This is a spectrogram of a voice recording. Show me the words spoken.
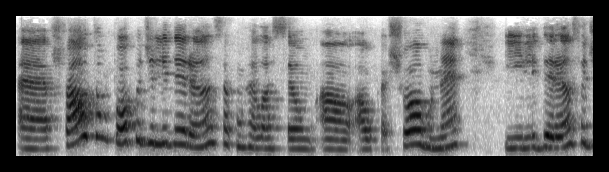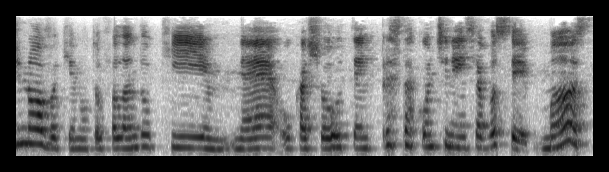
é, falta um pouco de liderança com relação ao, ao cachorro, né? E liderança de novo aqui, eu não estou falando que né, o cachorro tem que prestar continência a você, mas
